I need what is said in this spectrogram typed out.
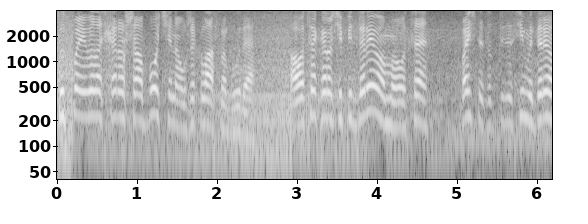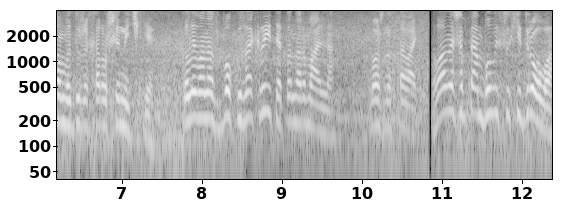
Тут появилась хороша обочина, вже класно буде. А оце, коротше, під деревами, оце, бачите, тут під цими деревами дуже хороші нички. Коли вона збоку закрита, то нормально. Можна ставати. Головне, щоб там були сухі дрова,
